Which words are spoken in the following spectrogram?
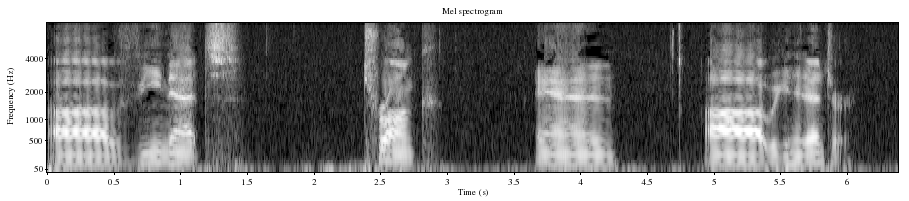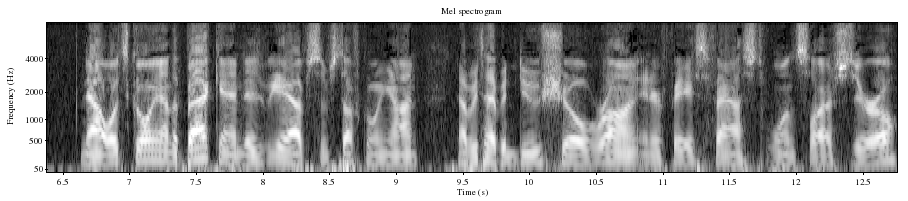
uh, VNet trunk and uh, we can hit enter. Now what's going on the back end is we have some stuff going on. Now we type in do show run interface fast 1 slash 0.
